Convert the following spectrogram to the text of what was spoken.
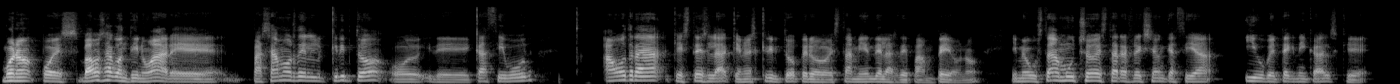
Bueno, pues vamos a continuar. Eh, pasamos del cripto o de Cathy Wood a otra que es Tesla, que no es cripto, pero es también de las de Pampeo, ¿no? Y me gustaba mucho esta reflexión que hacía IV Technicals, que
